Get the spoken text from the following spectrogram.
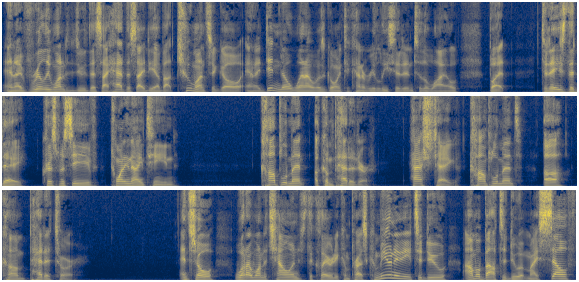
and I've really wanted to do this. I had this idea about two months ago, and I didn't know when I was going to kind of release it into the wild. But today's the day, Christmas Eve 2019. Compliment a competitor. Hashtag compliment a competitor. And so, what I want to challenge the Clarity Compress community to do, I'm about to do it myself,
